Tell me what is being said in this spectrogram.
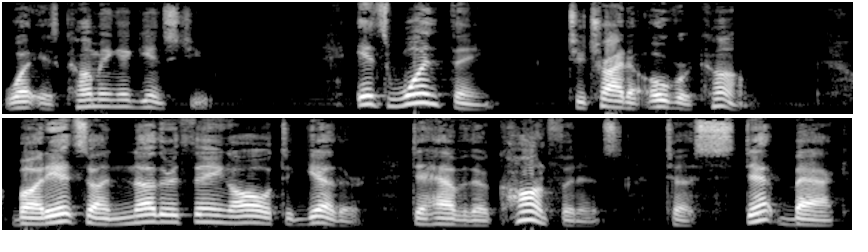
what is coming against you. It's one thing to try to overcome, but it's another thing altogether to have the confidence to step back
